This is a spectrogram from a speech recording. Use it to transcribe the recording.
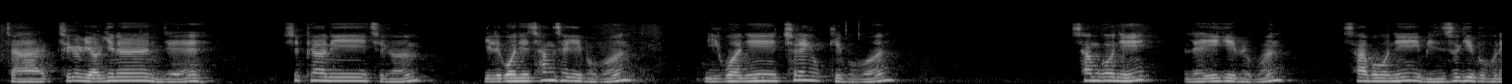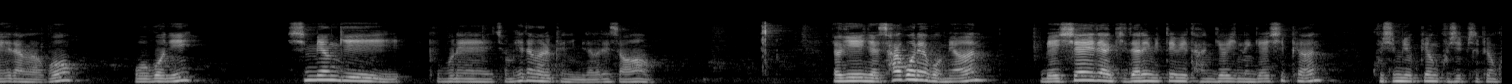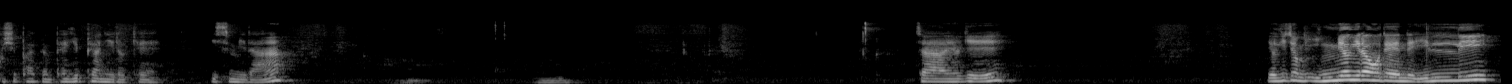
자, 지금 여기는 이제 시편이 지금 1권이 창세기 부분, 2권이 출애굽기 부분, 3권이 레이기 부분, 4번이 민수기 부분에 해당하고 5번이 신명기 부분에 좀 해당하는 편입니다. 그래서 여기 이제 4권에 보면 메시아에 대한 기다림이 때문에 담겨 있는 게 시편 96편, 97편, 98편, 102편이 이렇게 있습니다. 자, 여기 여기 좀 익명이라고 되어 있는데 1, 2,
